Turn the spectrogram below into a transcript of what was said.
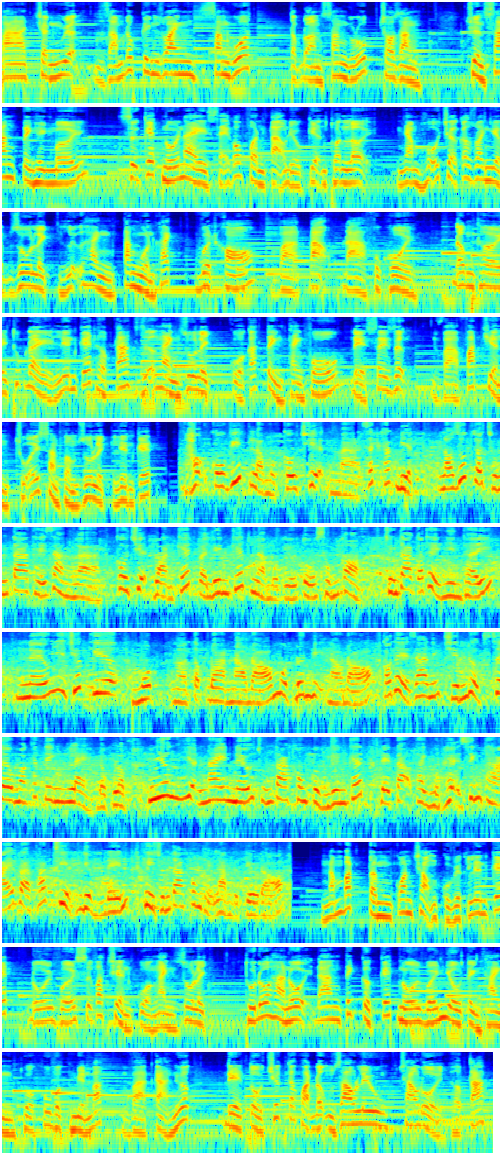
Bà Trần Nguyện, giám đốc kinh doanh Sunwood, tập đoàn Sun Group cho rằng chuyển sang tình hình mới, sự kết nối này sẽ góp phần tạo điều kiện thuận lợi nhằm hỗ trợ các doanh nghiệp du lịch, lữ hành tăng nguồn khách, vượt khó và tạo đà phục hồi đồng thời thúc đẩy liên kết hợp tác giữa ngành du lịch của các tỉnh thành phố để xây dựng và phát triển chuỗi sản phẩm du lịch liên kết. Hậu Covid là một câu chuyện mà rất khác biệt. Nó giúp cho chúng ta thấy rằng là câu chuyện đoàn kết và liên kết là một yếu tố sống còn. Chúng ta có thể nhìn thấy nếu như trước kia một à, tập đoàn nào đó, một đơn vị nào đó có thể ra những chiến lược sale marketing lẻ độc lập, nhưng hiện nay nếu chúng ta không cùng liên kết để tạo thành một hệ sinh thái và phát triển điểm đến thì chúng ta không thể làm được điều đó nắm bắt tầm quan trọng của việc liên kết đối với sự phát triển của ngành du lịch. Thủ đô Hà Nội đang tích cực kết nối với nhiều tỉnh thành thuộc khu vực miền Bắc và cả nước để tổ chức các hoạt động giao lưu, trao đổi, hợp tác.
